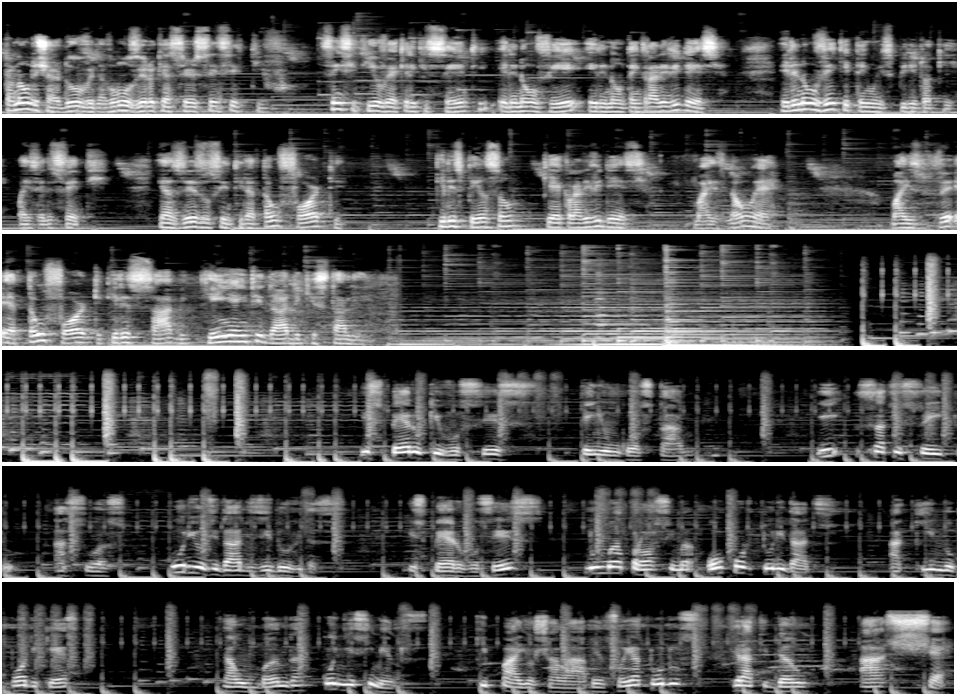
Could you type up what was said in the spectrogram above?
Para não deixar dúvida, vamos ver o que é ser sensitivo. Sensitivo é aquele que sente, ele não vê, ele não tem clarividência. Ele não vê que tem um espírito aqui, mas ele sente. E às vezes o sentir é tão forte que eles pensam que é clarividência, mas não é mas é tão forte que ele sabe quem é a entidade que está ali. Espero que vocês tenham gostado e satisfeito as suas curiosidades e dúvidas. Espero vocês numa próxima oportunidade aqui no podcast da Umbanda Conhecimentos. Que Pai Oxalá abençoe a todos. Gratidão. Axé.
